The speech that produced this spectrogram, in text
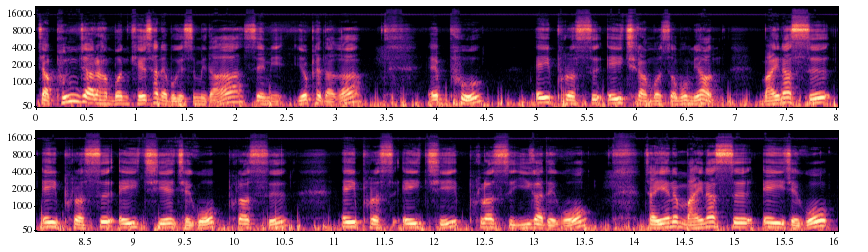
자 분자를 한번 계산해 보겠습니다. 쌤이 옆에다가 f a 플러스 h를 한번 써보면 마이너스 a 플러스 h의 제곱 플러스 a 플러스 h 플러스 2가 되고 자 얘는 마이너스 a 제곱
